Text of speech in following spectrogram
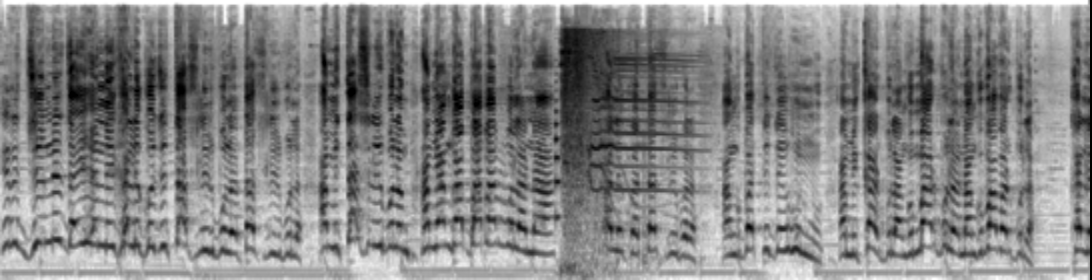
কিন্তু জেনে যাই হেন খালি কইছে তাসলির বলা তাসলির বলা। আমি তাসলির বললাম আমি আঙ্গ বাবার বলা না। খালি কয় তাসলির বলা আঙ্গ বাচ্চা যাই হুনমু আমি কার বলা আঙ্গ মার বলা না আঙ্গ বাবার বলা। খালি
